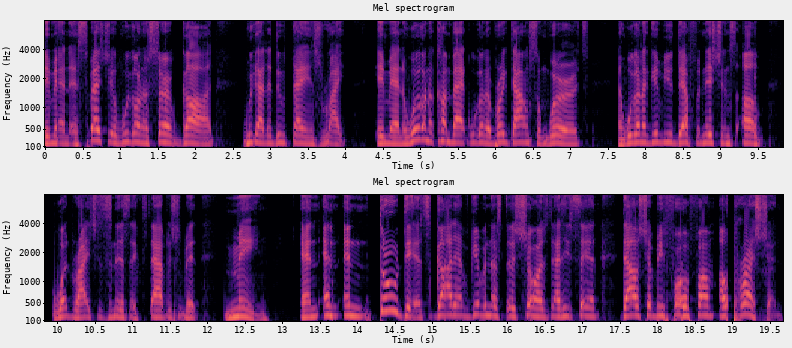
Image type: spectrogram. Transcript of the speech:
Amen. Especially if we're going to serve God, we got to do things right. Amen. And we're going to come back. We're going to break down some words and we're going to give you definitions of what righteousness establishment mean. And and and through this, God have given us the assurance that He said, "Thou shalt be far from oppression,"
